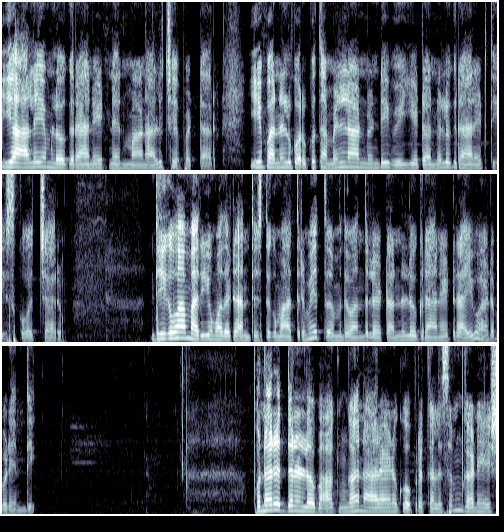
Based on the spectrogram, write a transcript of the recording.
ఈ ఆలయంలో గ్రానైట్ నిర్మాణాలు చేపట్టారు. ఈ పనుల కొరకు తమిళనాడు నుండి వెయ్యి టన్నులు గ్రానైట్ తీసుకువచ్చారు. దిగువ మరియు మొదటి అంతస్తుకు మాత్రమే తొమ్మిది వందల టన్నులు గ్రానైట్ రాయి వాడబడింది. పునరుద్ధరణలో భాగంగా నారాయణ గోపుర కలశం గణేష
